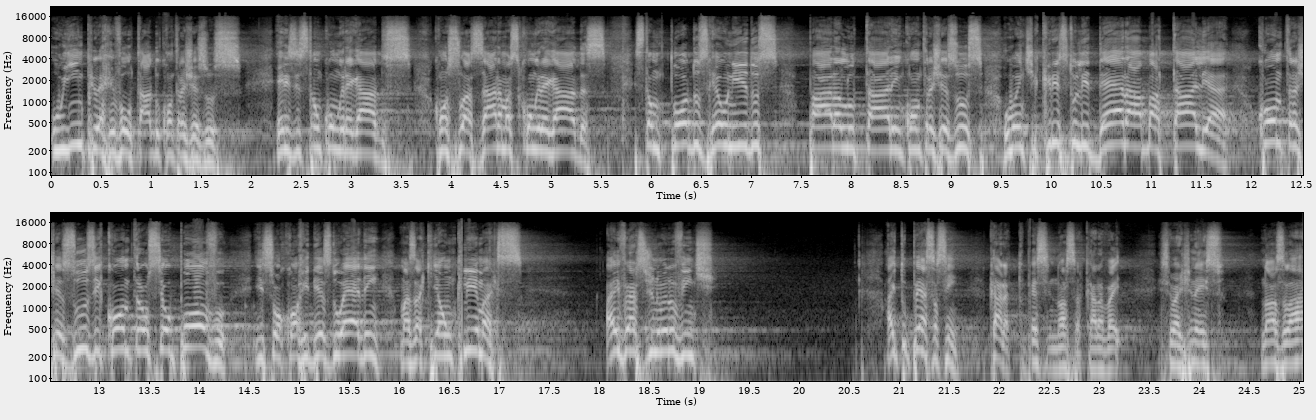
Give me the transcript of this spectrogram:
O ímpio é revoltado contra Jesus. Eles estão congregados, com suas armas congregadas, estão todos reunidos para lutarem contra Jesus. O anticristo lidera a batalha contra Jesus e contra o seu povo. Isso ocorre desde o Éden, mas aqui é um clímax. Aí verso de número 20. Aí tu pensa assim, cara, tu pensa assim, nossa, cara, vai. Você imagina isso? Nós lá,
